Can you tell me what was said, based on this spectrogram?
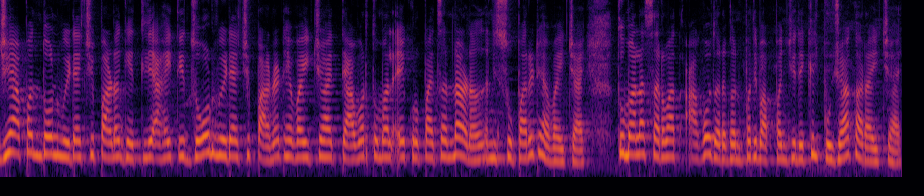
जे आपण दोन विड्याची पानं घेतली आहे ती जोड विड्याची पानं ठेवायची आहेत त्यावर तुम्हाला एक रुपयाचं नाणं आणि सुपारी ठेवायची आहे. तुम्हाला सर्वात अगोदर गणपती बाप्पांची देखील पूजा करायची आहे.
